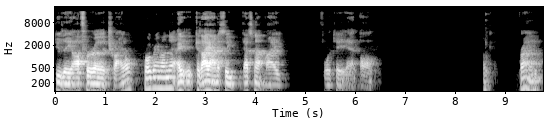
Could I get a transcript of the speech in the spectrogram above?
Do they offer a trial program on that? I because I honestly that's not my forte at all. Okay, Brian.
